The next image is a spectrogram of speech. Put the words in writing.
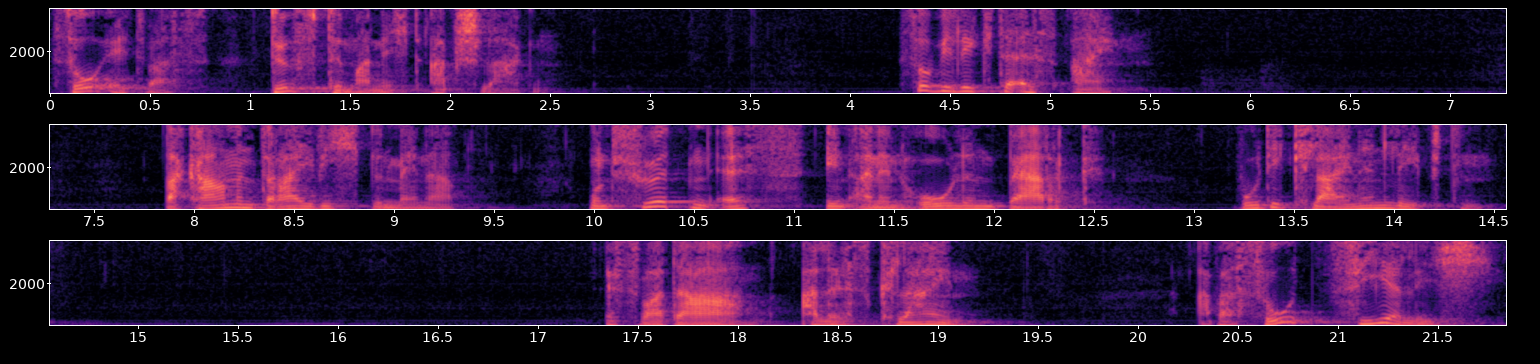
so etwas dürfte man nicht abschlagen. So willigte es ein. Da kamen drei Wichtelmänner und führten es in einen hohlen Berg, wo die Kleinen lebten. Es war da alles klein, aber so zierlich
